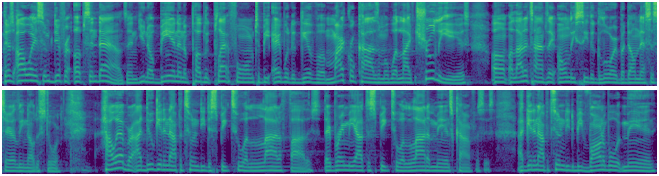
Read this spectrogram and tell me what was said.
There's always some different ups and downs, and you know, being in a public platform to be able to give a microcosm of what life truly is. Um, a lot of times they only see the glory, but don't necessarily know the story. However, I do get an opportunity to speak to a lot of fathers. They bring me out to speak to a lot of men's conferences. I get an opportunity to be vulnerable with men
